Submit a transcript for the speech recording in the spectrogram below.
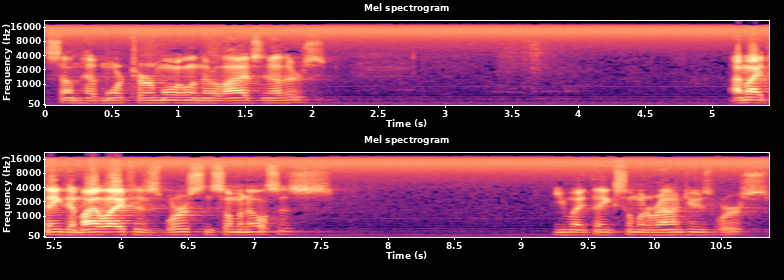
Some have more turmoil in their lives than others. I might think that my life is worse than someone else's. You might think someone around you is worse.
